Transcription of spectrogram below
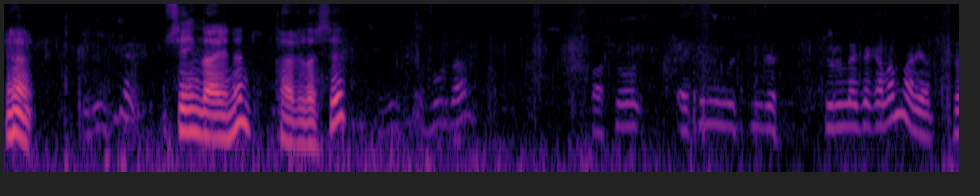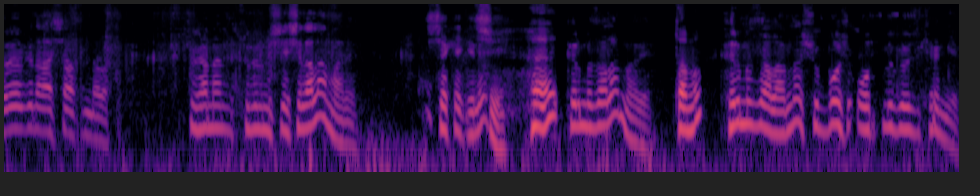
Ha. Hüseyin dayının tarlası. Buradan bak şu ekinin üstünde sürülecek alan var ya. Törörgünün aşağısında bak. Şu hemen sürülmüş yeşil alan var ya. Çiçek ekili. Şey. He, Kırmızı alan var ya. tamam. Kırmızı alanda şu boş otlu gözüken yer.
